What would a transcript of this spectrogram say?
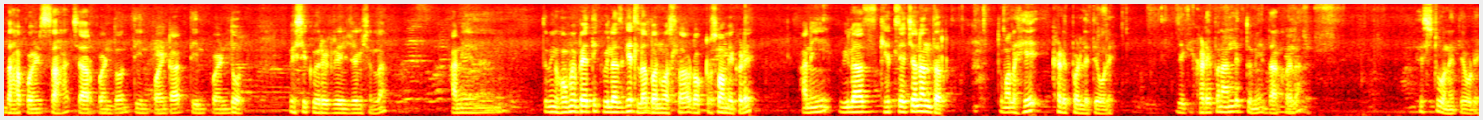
दहा पॉईंट सहा चार पॉईंट दोन तीन पॉईंट आठ तीन पॉईंट दोन. बेसिक रेंज जंक्शनला आणि तुम्ही होमिओपॅथिक विलास घेतला बनवासला डॉक्टर स्वामीकडे. आणि विलास घेतल्याच्या नंतर तुम्हाला हे खडे पडले तेवढे. जे की खडे पण आणलेत तुम्ही दाखवायला. हे स्टोन आहे तेवढे.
